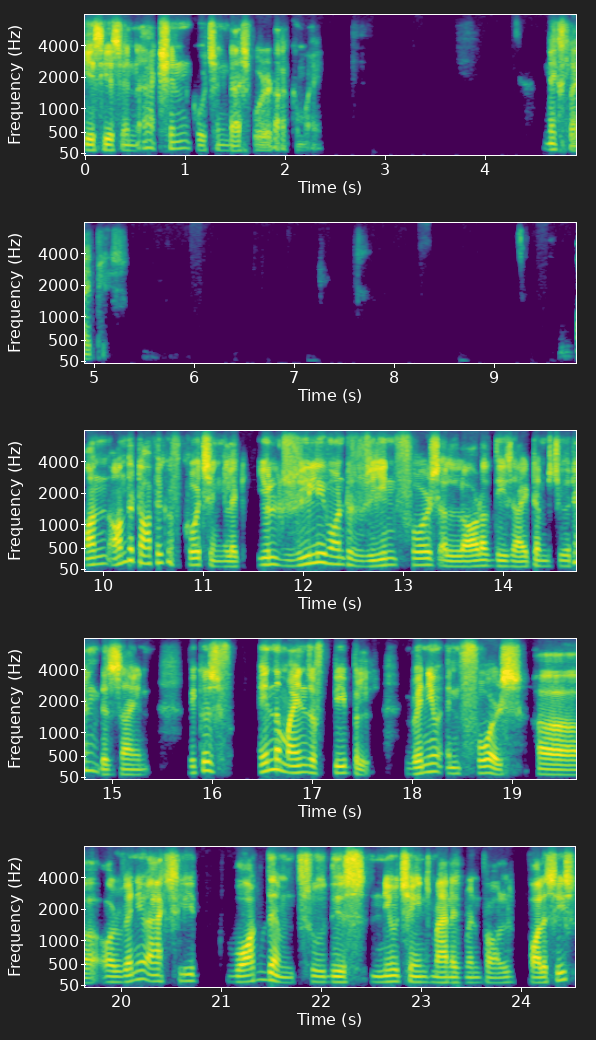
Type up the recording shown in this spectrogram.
KCS in action coaching dashboard at Akamai. Next slide, please. on on the topic of coaching like you'll really want to reinforce a lot of these items during design because in the minds of people when you enforce uh, or when you actually walk them through this new change management pol policies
